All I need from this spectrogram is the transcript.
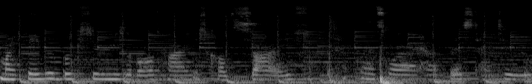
My favorite book series of all time is called Scythe. That's why I have this tattoo.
